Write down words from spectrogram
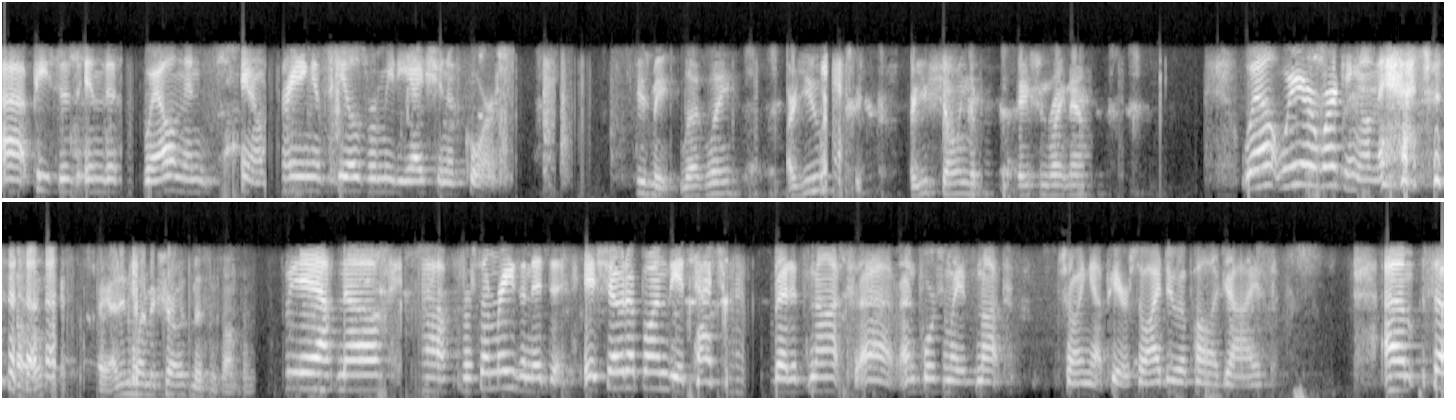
uh, pieces in this as well, and then you know training and skills remediation, of course. Excuse me, Leslie, are you are you showing the presentation right now? Well, we are working on that. oh, okay. I didn't want to make sure I was missing something. Yeah, no. Uh, for some reason, it it showed up on the attachment, but it's not. Uh, unfortunately, it's not showing up here, so I do apologize. Um, so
